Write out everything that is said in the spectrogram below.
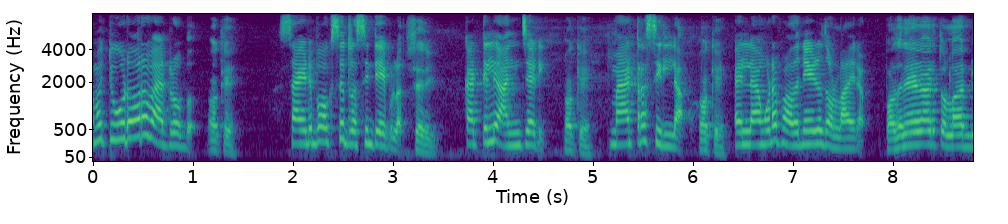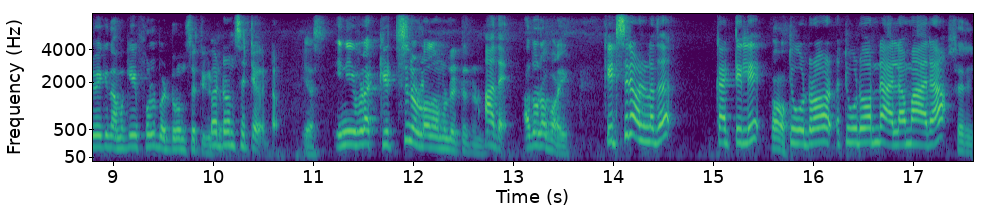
നമ്മൾ two door wardrobe okay side box dressing table ശരി. കട്ടിൽ അഞ്ചടി. ഓക്കെ. മാട്രസ് ഇല്ല. ഓക്കെ. എല്ലാം കൂടെ പതിനേഴ് തൊള്ളായിരം. പതിനേഴായിരത്തി തൊള്ളായിരം രൂപയ്ക്ക് നമുക്ക് ഈ ഫുൾ ബെഡ്റൂം സെറ്റ് കിട്ടും. ബെഡ്റൂം സെറ്റ് കിട്ടും. യെസ് ഇനി ഇവിടെ കിഡ്സിനുള്ളത് നമ്മൾ ഇട്ടിട്ടുണ്ട്. അതെ. അതോടെ പറയും. കിഡ്സിനുള്ളത് കട്ടിൽ ടൂ ഡോർ ടൂ ഡോറിന്റെ അലമാര ശരി.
